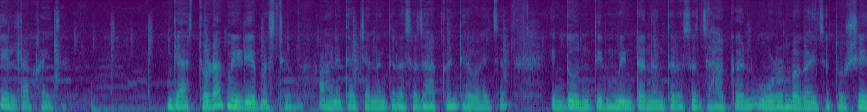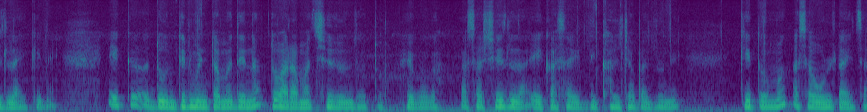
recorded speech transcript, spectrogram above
तेल टाकायचं. गॅस थोडा मिडियमच ठेवा आणि त्याच्यानंतर असं झाकण ठेवायचं. एक दोन तीन मिनटानंतर असं झाकण उघडून बघायचं तो शिजला आहे की नाही. एक दोन तीन मिनटामध्ये ना तो आरामात शिजून जातो. हे बघा असा शिजला एका साईडने खालच्या बाजूने की तो मग असा उलटायचा.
